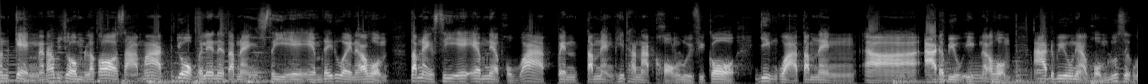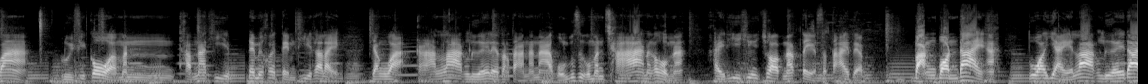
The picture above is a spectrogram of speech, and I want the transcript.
มันเก่งนะท่านผู้ชม แล้วก็สามารถโยกไปเล่นในตำแหน่ง CAM ได้ด้วยนะครับผมตำแหน่ง CAM เนี่ยผมว่าเป็นตำแหน่งที่ถนัดของลุยฟิโก้ยิ่งกว่าตำแหน่งอ่า RW อีกนะครับผม RW เนี่ยผมรู้สึกว่าลุยฟิโก้อะมันทำหน้าที่ได้ไม่ค่อยเต็มที่เท่าไหร่จังหวะการลากเลื้อยอะไรต่างๆนานาผมรู้สึกว่ามันช้านะครับผมนะใครที่ชื่นชอบนักเตะสไตล์แบบบังบอลได้อะตัวใหญ่ลากเลื้อยได้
